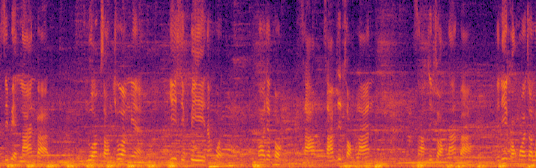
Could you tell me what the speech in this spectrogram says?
11 ล้านบาท รวม 2 ช่วงเนี่ย20 ปีทั้งหมดก็จะตก 3 32 ล้าน 32 ล้านบาท ทีนี้ของมจร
